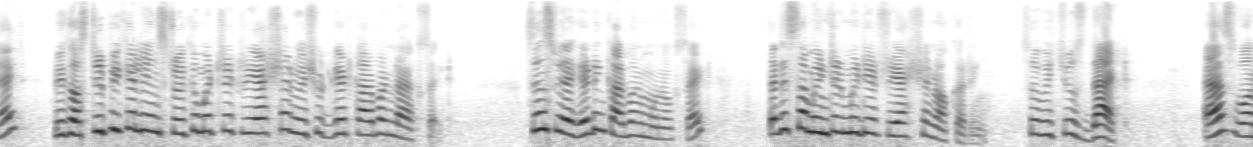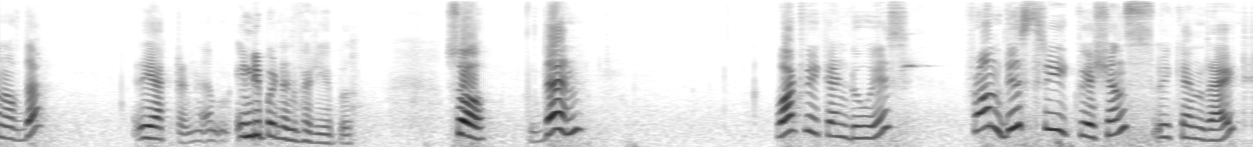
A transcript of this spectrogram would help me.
right because typically in stoichiometric reaction we should get carbon dioxide. Since we are getting carbon monoxide that is some intermediate reaction occurring. So, we choose that as one of the reactant um, independent variable. So, then what we can do is from these three equations we can write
